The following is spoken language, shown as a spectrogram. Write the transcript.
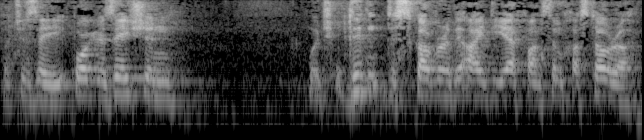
which is an organization which didn't discover the IDF on Simchas Torah.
